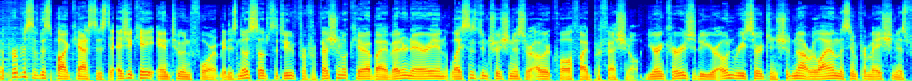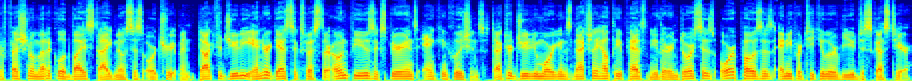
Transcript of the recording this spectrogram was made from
The purpose of this podcast is to educate and to inform. It is no substitute for professional care by a veterinarian, licensed nutritionist, or other qualified professional. You're encouraged to do your own research and should not rely on this information as professional medical advice, diagnosis, or treatment. Dr. Judy and her guests express their own views, experience, and conclusions. Dr. Judy Morgan's Naturally Healthy Pets neither endorses or opposes any particular view discussed here.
